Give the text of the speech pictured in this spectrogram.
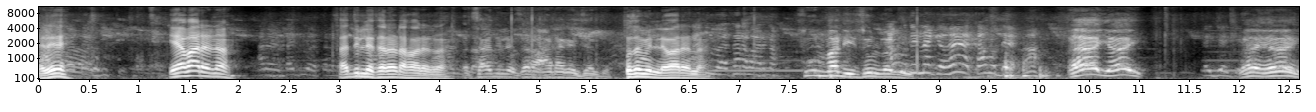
ಅರೆ ಯಾವಾರನ ಸಾದುಲ್ಲೆ ತರಡ ಹಾರನ ಸಾದುಲ್ಲೆ ಸರ ಆಡಾಗ ಇದ್ದ ಕುದಮಿಲ್ಲೆ ಹಾರನ ಸೂಲ್ ಬಾಡಿ ಸೂಲ್ ಬಾಡಿ ಏಯ್ ಏಯ್ ಏಯ್ ಏಯ್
